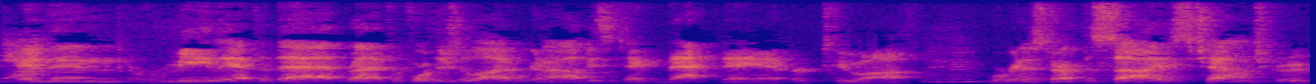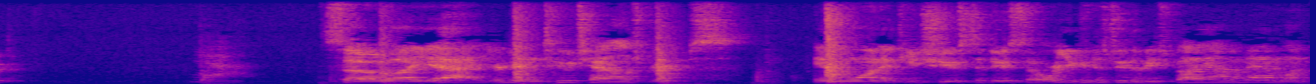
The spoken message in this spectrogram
yeah. And then immediately after that, right after Fourth of July, we're gonna obviously take that day or two off. Mhm. We're gonna start the Cize challenge group. Yeah. So uh, yeah, you're getting two challenge groups in one if you choose to do so, or you can just do the Beachbody on Demand one.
